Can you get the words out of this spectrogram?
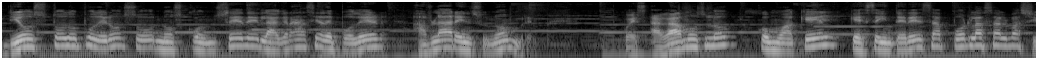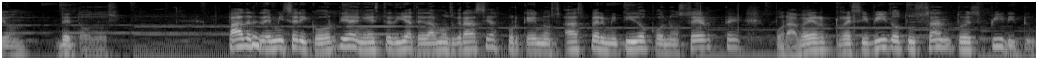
Dios Todopoderoso nos concede la gracia de poder hablar en su nombre. Pues hagámoslo como aquel que se interesa por la salvación de todos. Padre de misericordia, en este día te damos gracias porque nos has permitido conocerte, por haber recibido tu Santo Espíritu.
